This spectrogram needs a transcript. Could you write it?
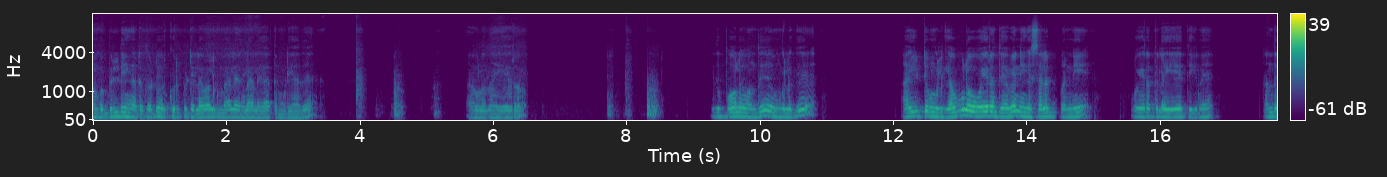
நம்ம பில்டிங்கிறதோட ஒரு குறிப்பிட்ட லெவலுக்கு மேலே எங்களால் ஏற்ற முடியாது. அவ்வளோதான் ஏறும். இது போல் வந்து உங்களுக்கு ஹைட்டு உங்களுக்கு எவ்வளோ உயரம் தேவை நீங்கள் செலக்ட் பண்ணி உயரத்தில் ஏற்றிக்கின்னு அந்த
